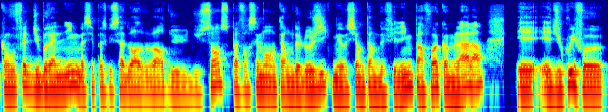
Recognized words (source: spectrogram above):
Quand vous faites du branding, bah, c'est parce que ça doit avoir du, sens, pas forcément en termes de logique, mais aussi en termes de feeling, parfois comme là là. Et, du coup, il faut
